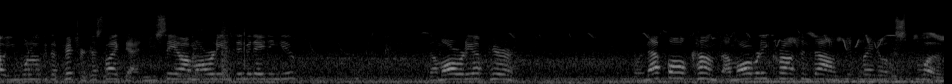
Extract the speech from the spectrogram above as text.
out, you want to look at the picture just like that. And you see how I'm already intimidating you? I'm already up here. When that ball comes, I'm already crouching down, getting ready to explode.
